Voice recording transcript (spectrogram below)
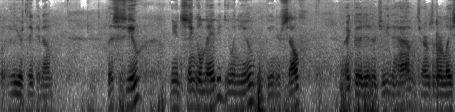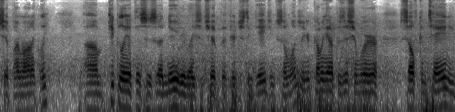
what, who you're thinking of. This is you, being single maybe, doing you, being yourself. Very good energy to have in terms of a relationship, ironically. Um, particularly if this is a new relationship, if you're just engaging someone, so you're coming in a position where self-contained, you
